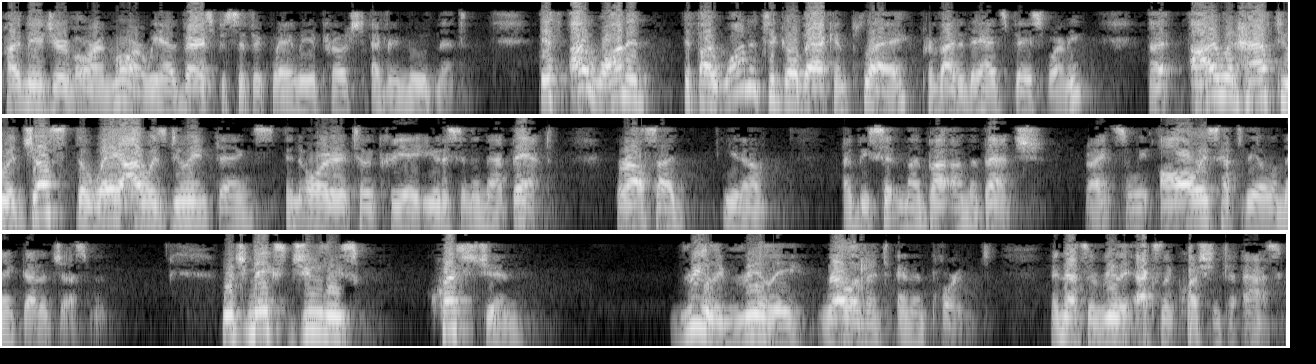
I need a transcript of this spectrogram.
pipe major of Oran Mor, we had a very specific way we approached every movement. If I wanted if I wanted to go back and play, provided they had space for me, uh, I would have to adjust the way I was doing things in order to create unison in that band, or else I'd you know I'd be sitting my butt on the bench, right? So we always have to be able to make that adjustment, which makes Julie's question really, really relevant and important. And that's a really excellent question to ask.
